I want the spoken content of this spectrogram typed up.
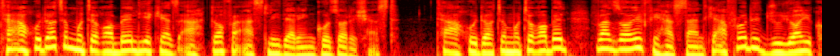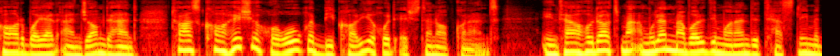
تعهدات متقابل یکی از اهداف اصلی در این گزارش است. تعهدات متقابل وظایفی هستند که افراد جویای کار باید انجام دهند تا از کاهش حقوق بیکاری خود اجتناب کنند. این تعهدات معمولا مواردی مانند تسلیم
